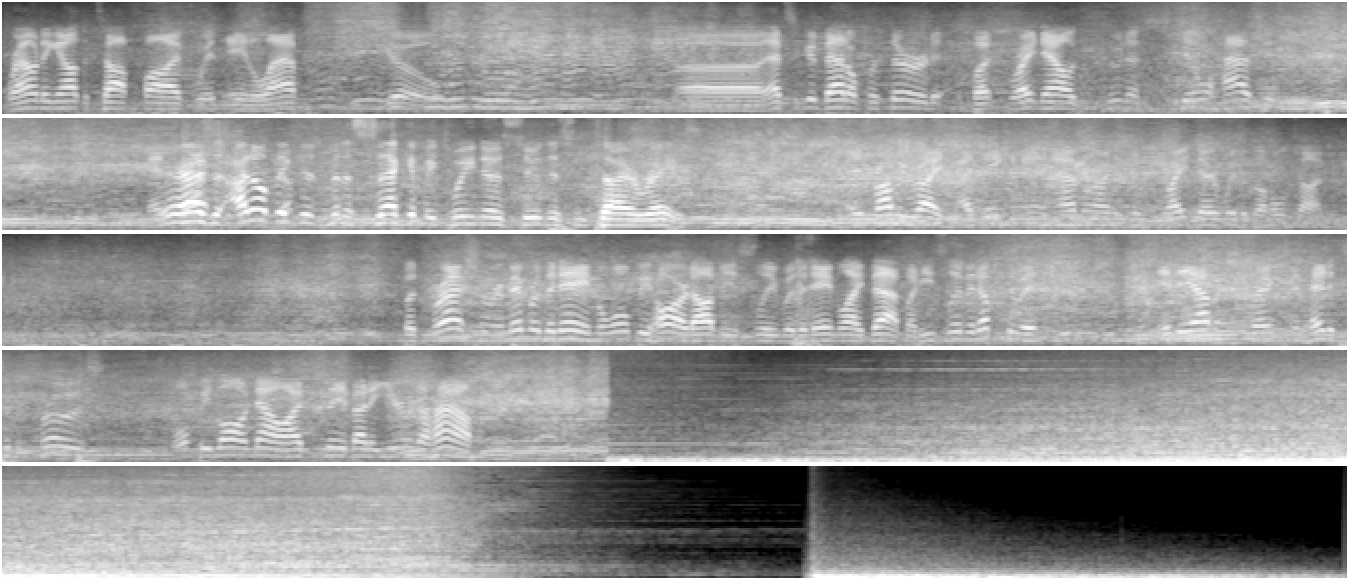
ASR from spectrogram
rounding out the top five with a lap to go. Uh, that's a good battle for third, but right now Kuna still has it. And There hasn't, I don't think there's been a second between those two this entire race. You're probably right. I think Amaron has been right there with him the whole time. But Thrasher, remember the name. It won't be hard, obviously, with a name like that. But he's living up to it in the amateur ranks and headed to the pros. Won't be long now. I'd say about a year and a half.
